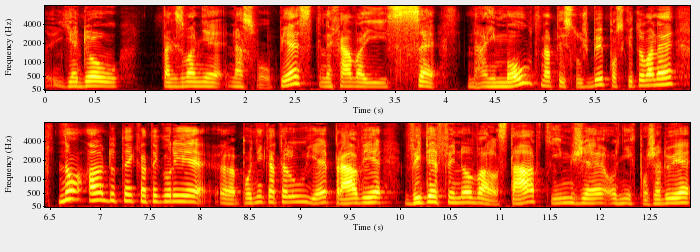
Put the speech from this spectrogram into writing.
jedou takzvaně na svou pěst, nechávají se najmout na ty služby poskytované. No a do té kategorie eh, podnikatelů je právě vydefinoval stát tím, že od nich požaduje,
